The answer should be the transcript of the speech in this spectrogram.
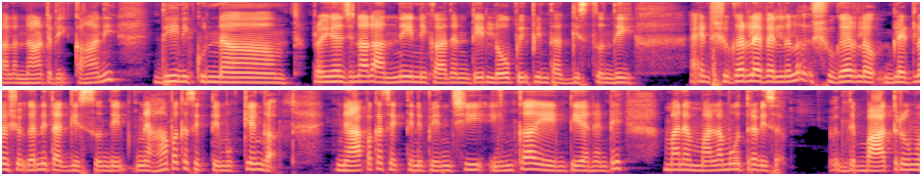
కాలం నాటిది. కానీ దీనికి ఉన్న ప్రయోజనాలు అన్నీ ఇన్ని కాదండి. లో బీపీని తగ్గిస్తుంది. అండ్ షుగర్ లెవెల్లో షుగర్లో బ్లడ్లో షుగర్ని తగ్గిస్తుంది. జ్ఞాపక శక్తి ముఖ్యంగా జ్ఞాపక శక్తిని పెంచి ఇంకా ఏంటి అని అంటే మన మలమూత్ర విస బాత్రూమ్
